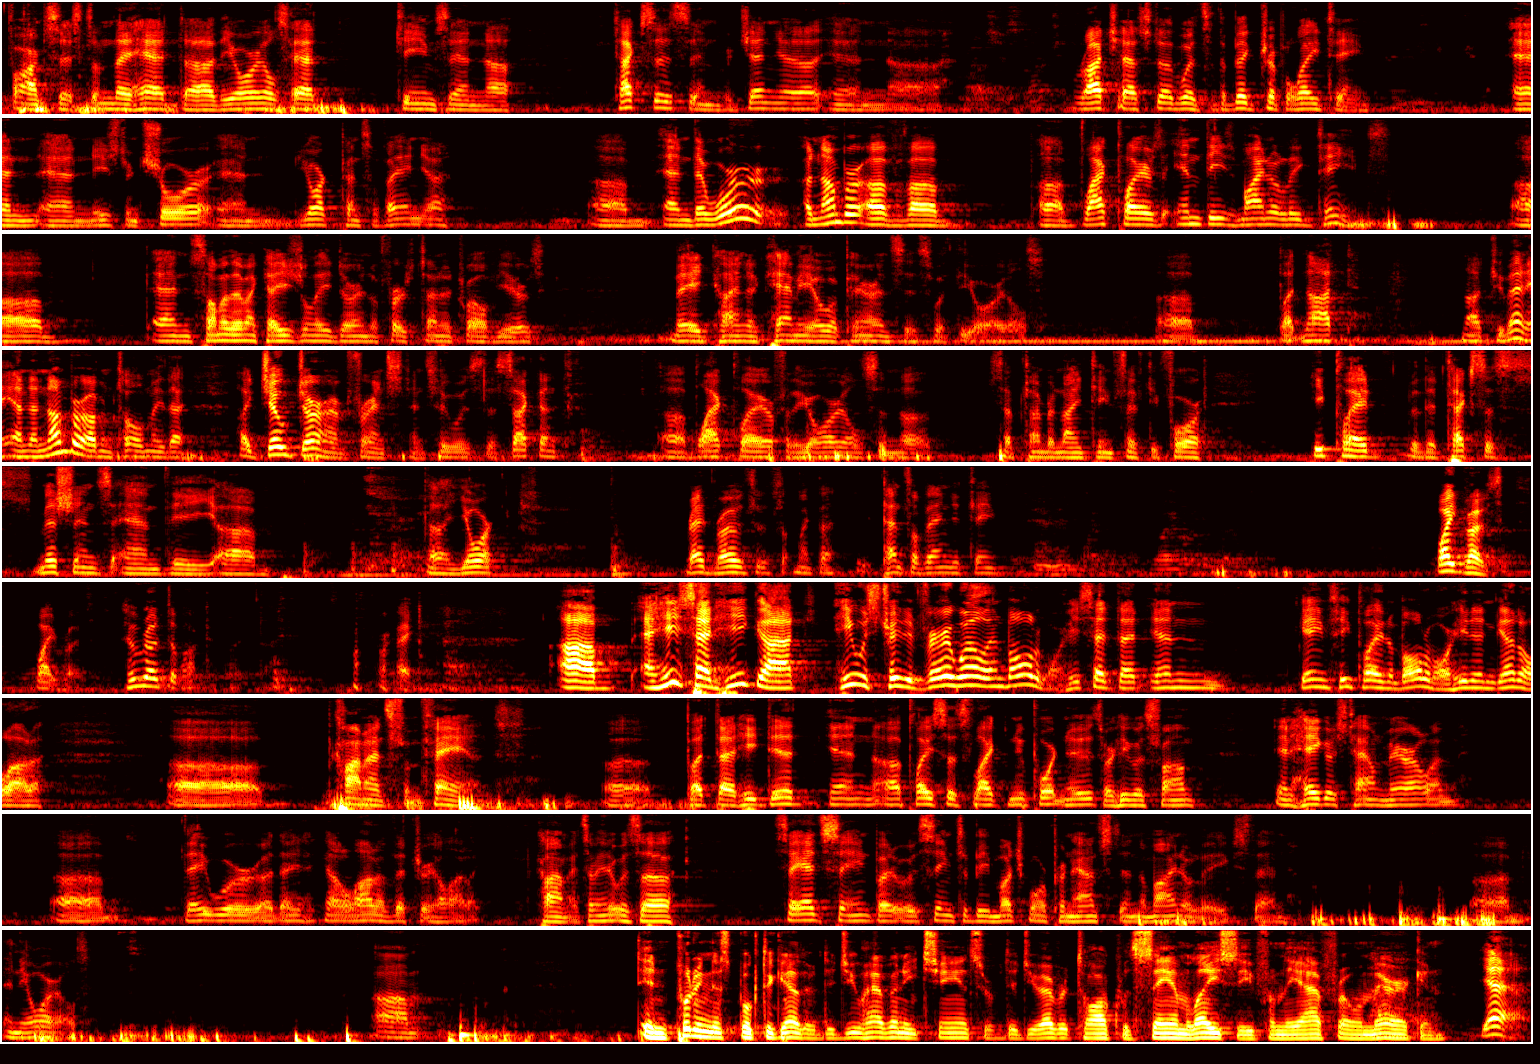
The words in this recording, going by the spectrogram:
farm system. They had uh, the Orioles had teams in uh, Texas, in Virginia, in uh, Rochester was the big AAA team, and and Eastern Shore and York, Pennsylvania, um, and there were a number of uh, black players in these minor league teams, uh, and some of them occasionally during the first ten or twelve years made kind of cameo appearances with the Orioles, uh, but not not too many. And a number of them told me that, like Joe Durham, for instance, who was the second uh, black player for the Orioles in the September 1954. He played with the Texas Missions and the, uh, the York Red Roses, something like that, Pennsylvania team. White Roses. White Roses. Who wrote the book? right. Um, and he said he got, he was treated very well in Baltimore. He said that in games he played in Baltimore, he didn't get a lot of uh, comments from fans. Uh, but that he did in uh, places like Newport News, where he was from, in Hagerstown, Maryland. Um, they were uh, they got a lot of vitriolic comments. I mean, it was a sad scene, but it was, seemed to be much more pronounced in the minor leagues than um, in the Orioles. Um, in putting this book together, did you have any chance or did you ever talk with Sam Lacy from the Afro American? Yeah.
